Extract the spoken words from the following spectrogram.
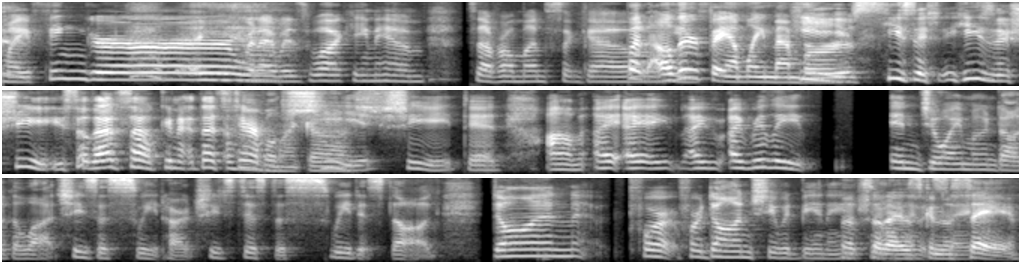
my finger when I was walking him several months ago. But other He's- family he, members. he's a he's a she, so that's how can I, that's Oh terrible. my she she did. Um, I, I I I really enjoy Moondog a lot. She's a sweetheart. She's just the sweetest dog. Dawn for for Dawn, she would be an angel. That's what I was going to say.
